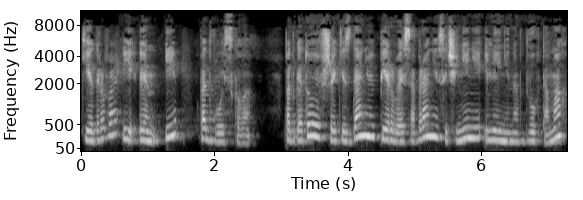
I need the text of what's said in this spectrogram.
Кедрова и Н.И. Подвойского, подготовившее к изданию первое собрание сочинений Ленина в двух томах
